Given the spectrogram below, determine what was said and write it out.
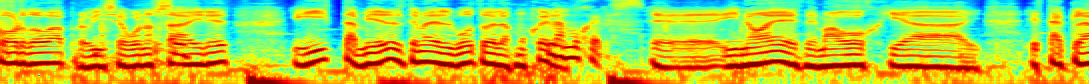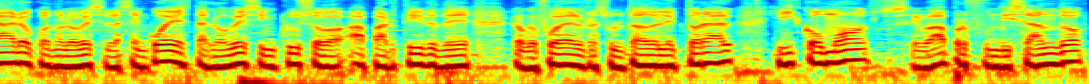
Córdoba, provincia de Buenos Sí. Aires, y también el tema del voto de las mujeres. Las mujeres. Eh, y no es demagogia, está claro cuando lo ves en las encuestas, lo ves incluso a partir de lo que fue el resultado electoral y cómo se va profundizando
